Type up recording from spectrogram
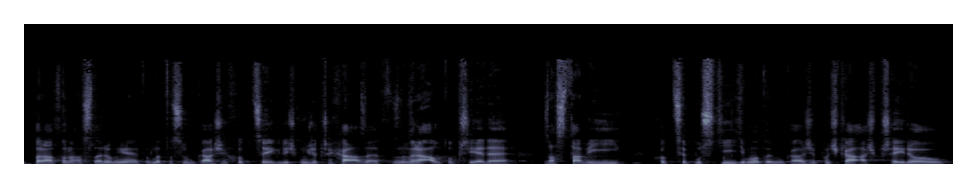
Vypadá to následovně, tohle to se ukáže chodci, když může přecházet, to znamená auto přijede, zastaví, chodci pustí, tímhle to jim ukáže, počká, až přejdou,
